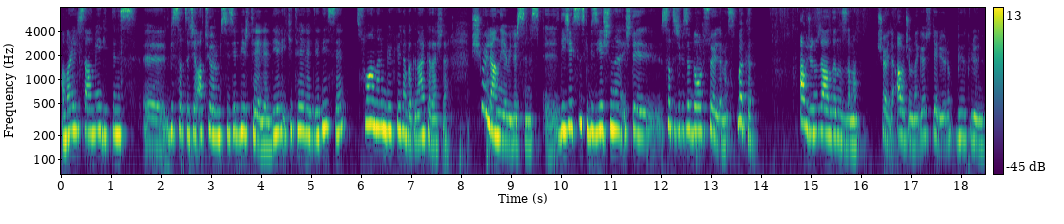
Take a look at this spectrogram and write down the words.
Amarellis almaya gittiniz. Ee, bir satıcı atıyorum size 1 TL, diğeri 2 TL dediyse soğanların büyüklüğüne bakın arkadaşlar. Şöyle anlayabilirsiniz. Ee, diyeceksiniz ki biz yaşını işte satıcı bize doğru söylemez. Bakın avucunuzu aldığınız zaman şöyle avucumla gösteriyorum büyüklüğünü.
